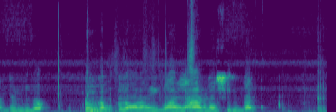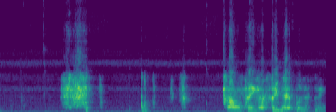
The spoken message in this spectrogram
And then, you know, clothes I'm gonna put on, I ain't, I ain't ironing that shit or nothing. I think I say that, but if they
